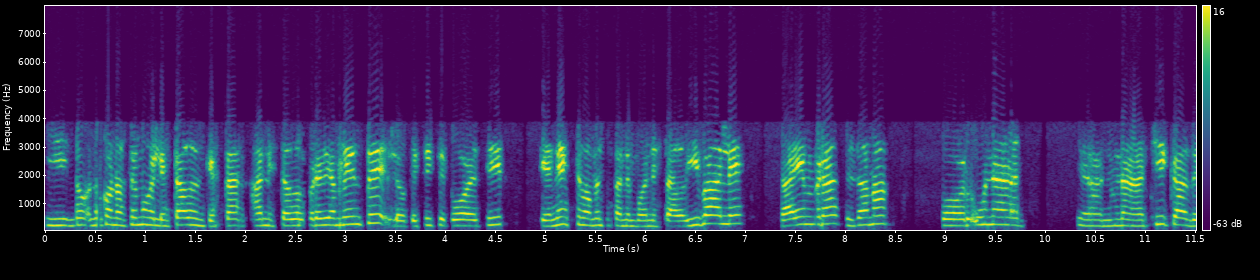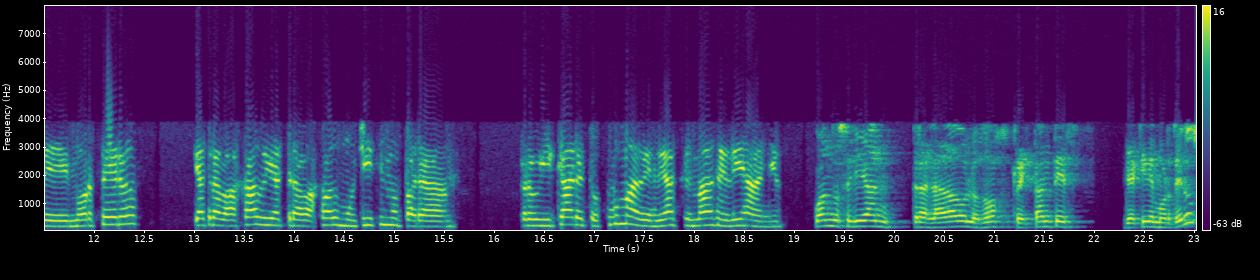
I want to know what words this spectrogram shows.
Y no, no conocemos el estado en que están, han estado previamente, lo que sí te puedo decir que en este momento están en buen estado. Y Vale, la hembra, se llama por una, una chica de morteros que ha trabajado y ha trabajado muchísimo para reubicar estos pumas desde hace más de 10 años. ¿Cuándo serían trasladados los dos restantes de aquí de Morteros?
